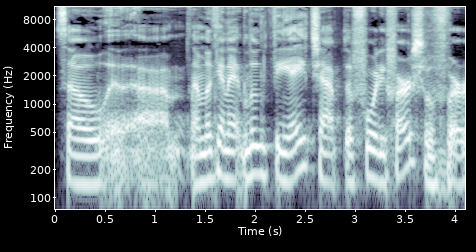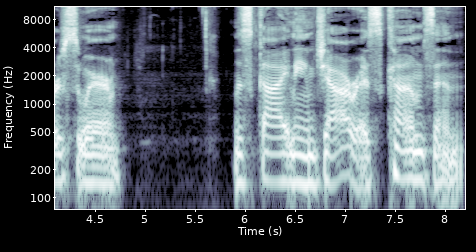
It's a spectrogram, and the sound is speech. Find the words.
So um, I'm looking at Luke the 8th chapter, 41st verse, where this guy named Jairus comes and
